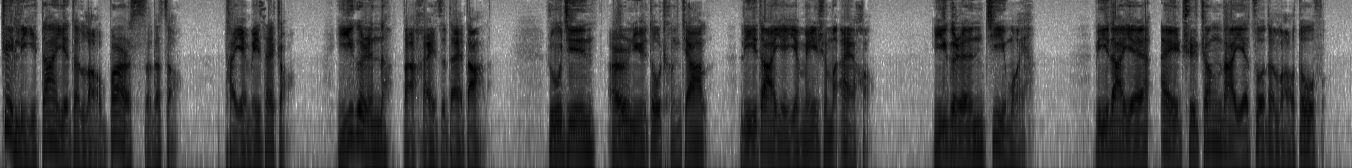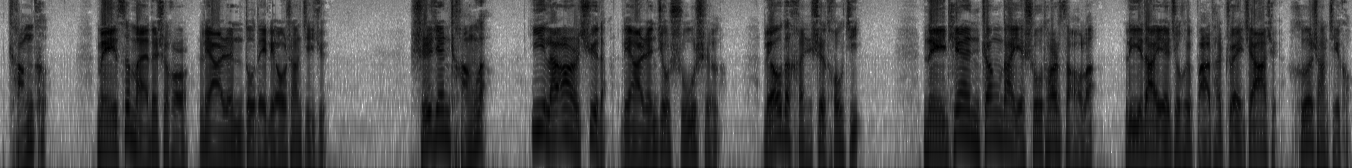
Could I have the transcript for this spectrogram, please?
这李大爷的老伴儿死得早，他也没再找，一个人呢把孩子带大了。如今儿女都成家了，李大爷也没什么爱好。一个人寂寞呀，李大爷爱吃张大爷做的老豆腐，常客。每次买的时候，俩人都得聊上几句。时间长了，一来二去的，俩人就熟识了，聊得很是投机。哪天张大爷收摊早了，李大爷就会把他拽家去喝上几口，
